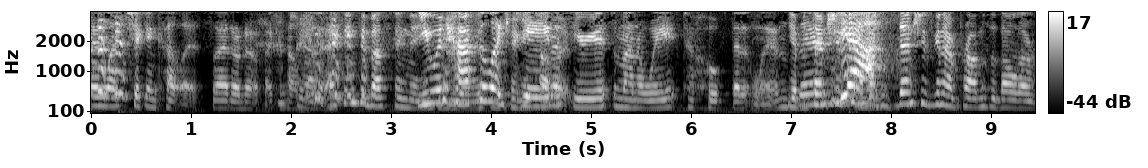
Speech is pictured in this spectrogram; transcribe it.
and like chicken cutlets, I don't know if I can help yeah, you. I think the best thing that You you, would can have is to like chicken gain a serious amount of weight to hope that it lands Yeah, but then she's Yeah. gonna, then she's gonna have problems with all the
